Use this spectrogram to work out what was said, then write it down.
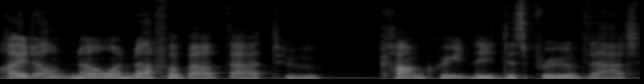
I don't know enough about that to concretely disprove that,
